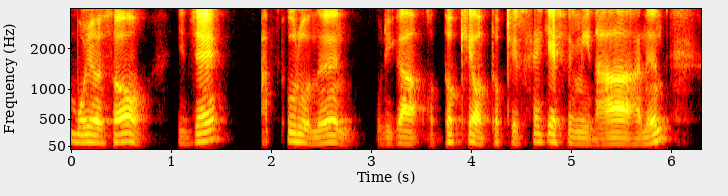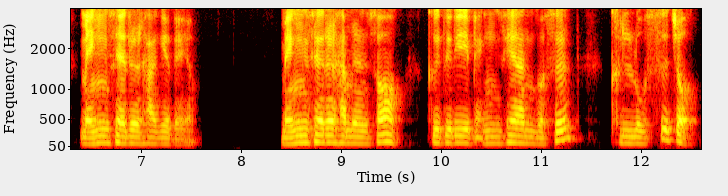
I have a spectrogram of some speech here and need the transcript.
모여서 이제 앞으로는 우리가 어떻게 어떻게 살겠습니다 하는 맹세를 하게 돼요. 맹세를 하면서 그들이 맹세한 것을 글로 쓰죠.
